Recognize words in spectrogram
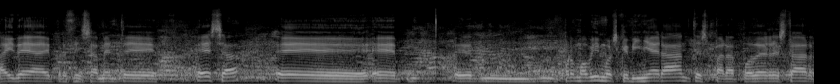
a idea é precisamente esa. Eh, eh, eh, mm, promovimos que viñera antes para poder estar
